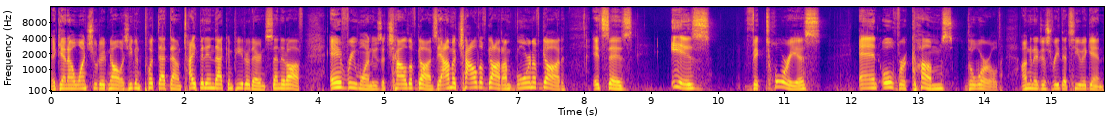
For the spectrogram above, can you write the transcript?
Again, I want you to acknowledge, even put that down, type it in that computer there and send it off. Everyone who's a child of God, say, I'm a child of God, I'm born of God. It says, is victorious and overcomes the world. I'm going to just read that to you again.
